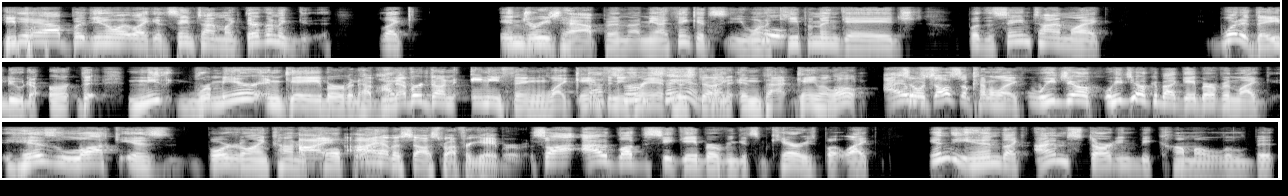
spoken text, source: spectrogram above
He yeah, but you know what? Like at the same time, like they're gonna like injuries happen. I mean, I think it's you want to Well- keep them engaged, but at the same time, like what did they do to earn the, neither Rahmir and Gabe Ervin have I- never done anything like Anthony Grant has done like- in that game alone. I so was- it's also kind of like we joke, we joke about Gabe Ervin, like his luck is borderline Connor I, Coppola. I have a soft spot for Gabe Ervin. so I, I would love to see Gabe Ervin get some carries, but like in the end, like I'm starting to become a little bit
